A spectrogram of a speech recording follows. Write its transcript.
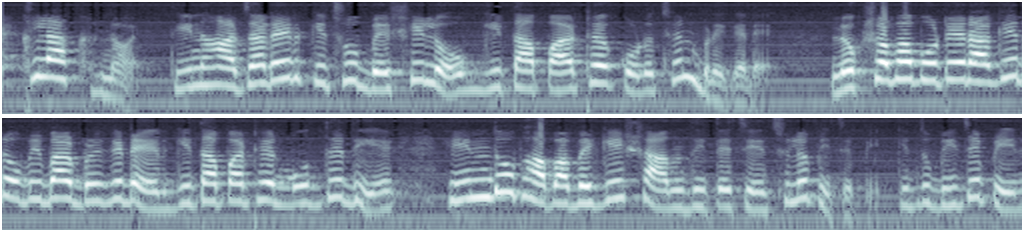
এক লাখ নয়, তিন হাজারের কিছু বেশি লোক গীতা পাঠ করেছেন ব্রিগেডে। লোকসভা ভোটের আগে রবিবার ব্রিগেডের গীতা পাঠের মধ্যে দিয়ে হিন্দু ভাবাবেগে শান দিতে চেয়েছিল বিজেপি। কিন্তু বিজেপির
